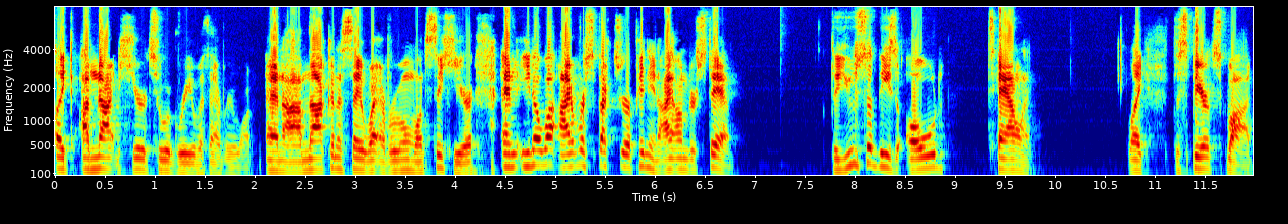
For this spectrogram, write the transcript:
Like I'm not here to agree with everyone, and I'm not going to say what everyone wants to hear. And you know what? I respect your opinion. I understand the use of these old talent, like the Spirit Squad,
